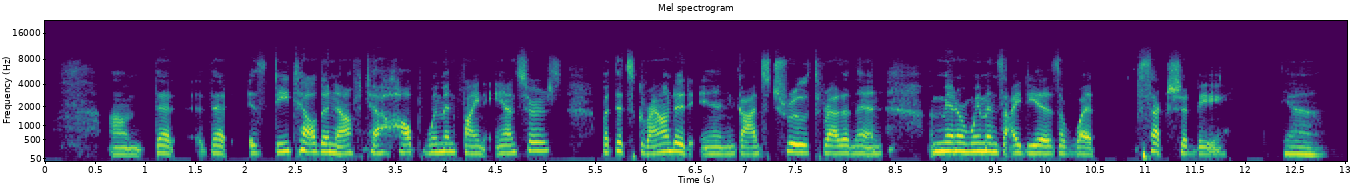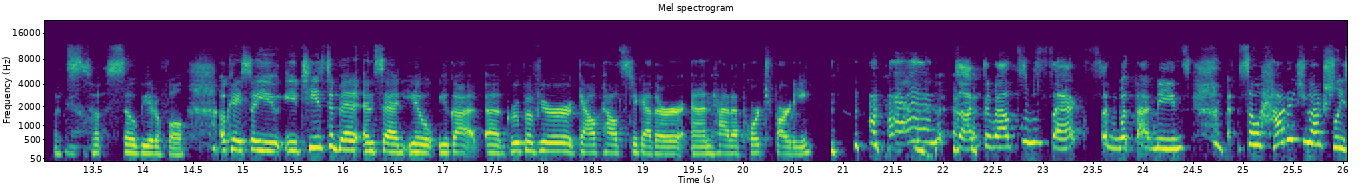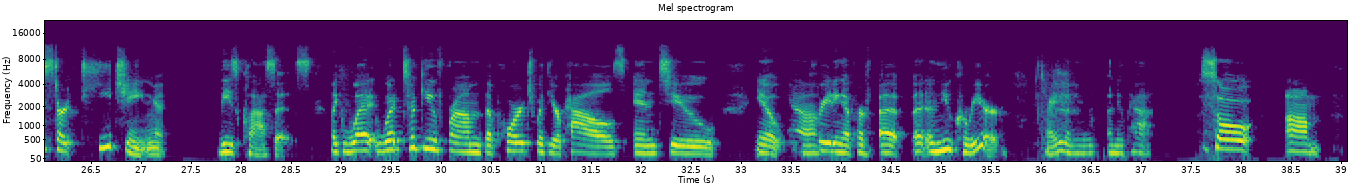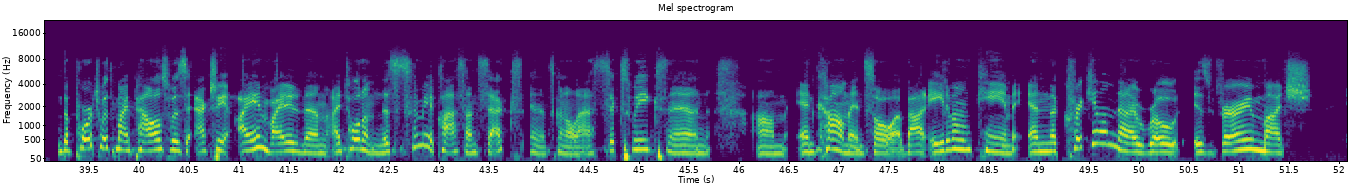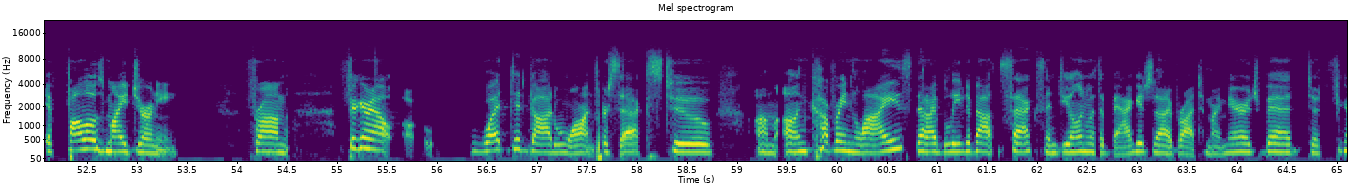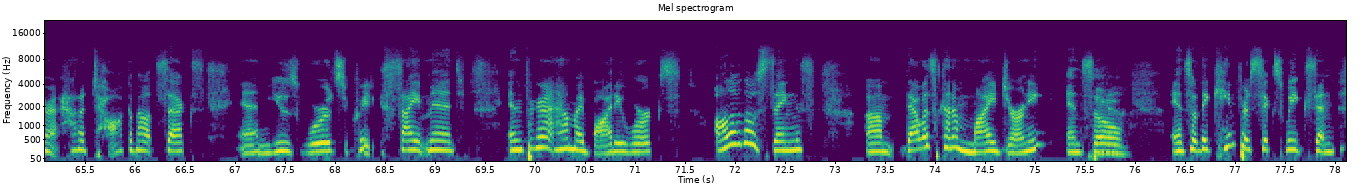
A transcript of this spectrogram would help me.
um, that that is detailed enough to help women find answers, but that's grounded in God's truth rather than men or women's ideas of what sex should be. Yeah. That's yeah. so, so beautiful. Okay, so you you teased a bit and said you you got a group of your gal pals together and had a porch party. And talked about some sex and what that means. So how did you actually start teaching these classes? Like what what took you from the porch with your pals into, you know, yeah. creating a, a, a new career, right? A new a new path. So, um the porch with my pals was actually i invited them i told them this is going to be a class on sex and it's going to last six weeks and um, and come. And so about eight of them came and the curriculum that i wrote is very much it follows my journey from figuring out what did god want for sex to um, uncovering lies that I believed about sex and dealing with the baggage that I brought to my marriage bed to figure out how to talk about sex and use words to create excitement and figuring out how my body works. All of those things, um, that was kind of my journey. And so, yeah. and so they came for six weeks and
